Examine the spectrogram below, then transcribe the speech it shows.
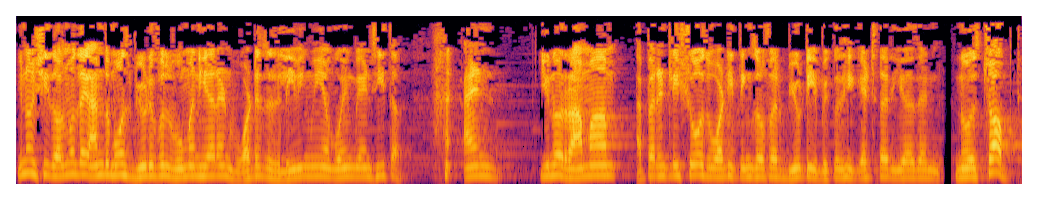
you know, she's almost like, I'm the most beautiful woman here and what is this, leaving me or going behind Sita? and you know, Rama apparently shows what he thinks of her beauty because he gets her ears and nose chopped.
